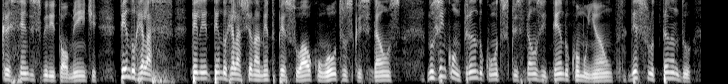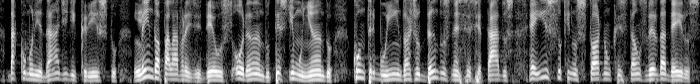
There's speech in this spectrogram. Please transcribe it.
crescendo espiritualmente, tendo, relacionamento pessoal com outros cristãos, nos encontrando com outros cristãos e tendo comunhão, desfrutando da comunidade de Cristo, lendo a palavra de Deus, orando, testemunhando, contribuindo, ajudando os necessitados, é isso que nos tornam cristãos verdadeiros.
